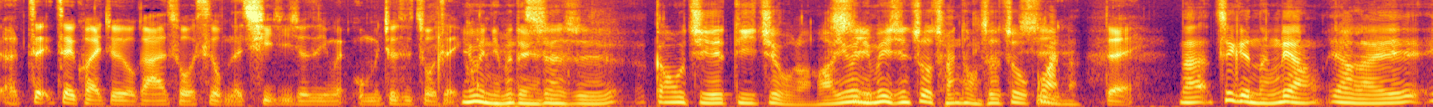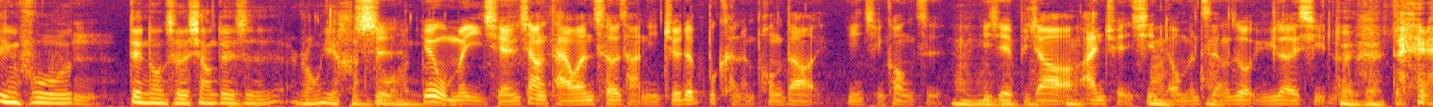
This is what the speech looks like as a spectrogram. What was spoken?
呃，这这块就是我刚才说是我们的契机，就是因为我们就是做这一块。因为你们等于算是高阶低就了啊，因为你们已经做传统车做惯了。对，那这个能量要来应付。电动车相对是容易很多很多，因为我们以前像台湾车厂，你绝对不可能碰到引擎控制，一些比较安全性的，我们只能做娱乐性的，对对对，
